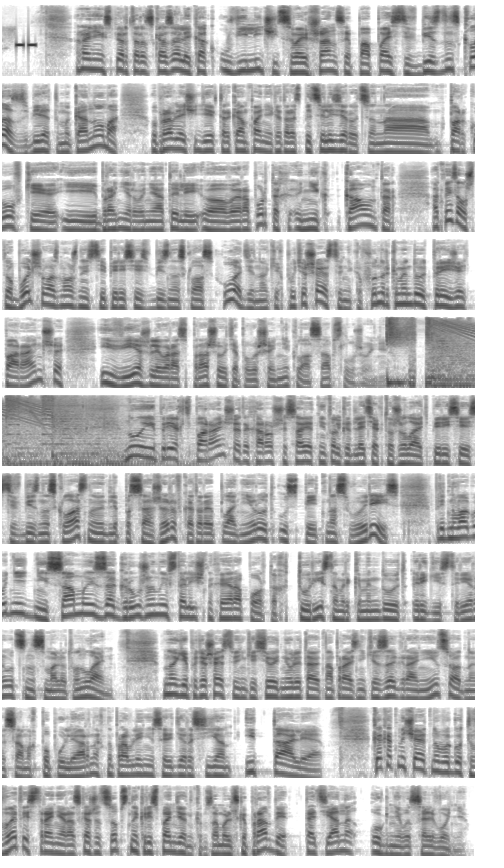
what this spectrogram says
Ранее эксперты рассказали, как увеличить свои шансы попасть в бизнес-класс с билетом эконома. Управляющий директор компании, которая специализируется на парковке и бронировании отелей э, в аэропортах, Ник Каунтер, отметил, что больше возможностей пересесть в бизнес-класс у одиноких путешественников. Он рекомендует приезжать пораньше и вежливо расспрашивать о повышении класса обслуживания. Ну и приехать пораньше – это хороший совет не только для тех, кто желает пересесть в бизнес-класс, но и для пассажиров, которые планируют успеть на свой рейс. Предновогодние дни самые загруженные в столичных аэропортах. Туристам рекомендуют регистрироваться на самолет онлайн. Многие путешественники сегодня улетают на праздники за границу. Одно из самых популярных направлений среди россиян – Италия. Как отмечают Новый год в этой стране, расскажет собственный корреспондент «Комсомольской правды» Татьяна Огнева-Сальвони.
